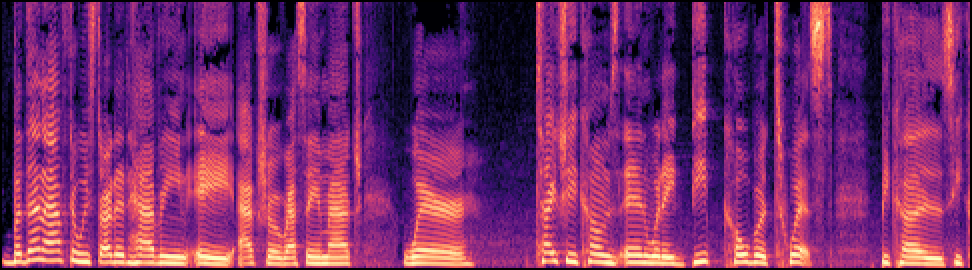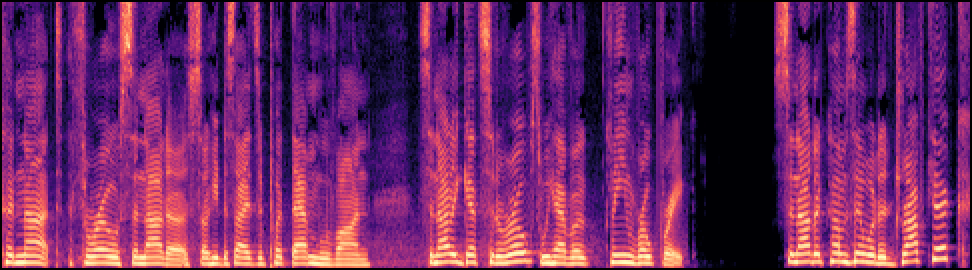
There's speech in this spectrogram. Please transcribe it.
But then after we started having a actual wrestling match where Taichi comes in with a deep cobra twist because he could not throw Sanada, so he decides to put that move on. Sanada gets to the ropes. We have a clean rope break. Sanada comes in with a drop kick,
